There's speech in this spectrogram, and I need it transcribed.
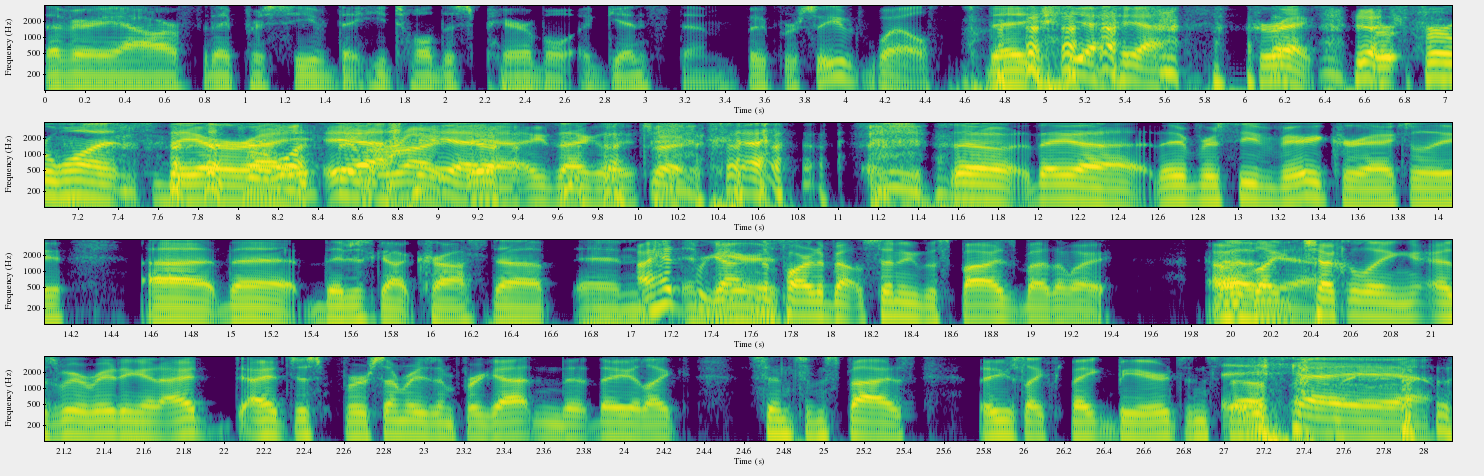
that very hour, for they perceived that he told this parable against them. They perceived well. They, yeah, yeah, correct. Yes. For, for once, they are For right. once they were yeah, right, Yeah, yeah. yeah, exactly. That's right. so they uh they perceived very correctly uh that they just got crossed up and I had forgotten the part about sending the spies, by the way. I was Oh, like yeah. chuckling as we were reading it. I I just for some reason forgotten that they like sent some spies. They use like fake beards and stuff. yeah, yeah, yeah.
